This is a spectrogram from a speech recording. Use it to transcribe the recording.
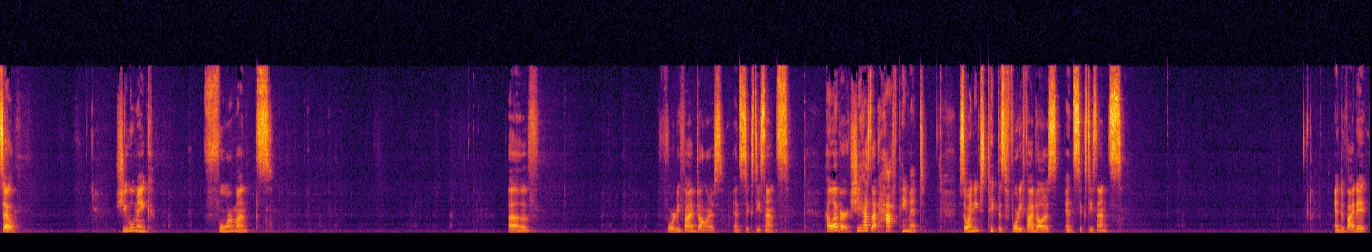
So she will make four months of $45.60. However, she has that half payment. So I need to take this $45.60 and divide it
